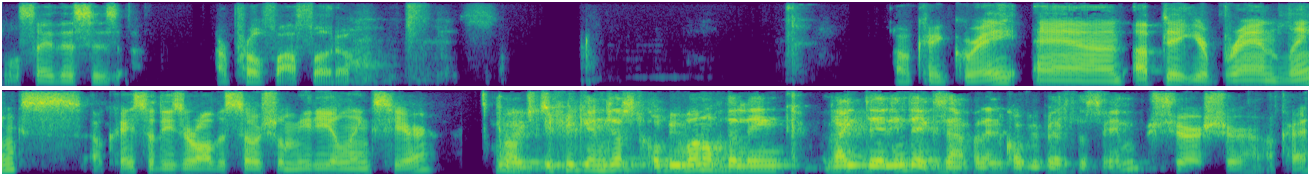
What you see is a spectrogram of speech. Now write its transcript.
We'll say this is our profile photo. Okay, great. And update your brand links. Okay, so these are all the social media links here. Right. Just... If you can just copy one of the link right there in the example and copy paste the same. Sure, sure. Okay.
